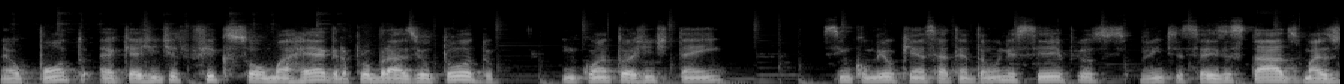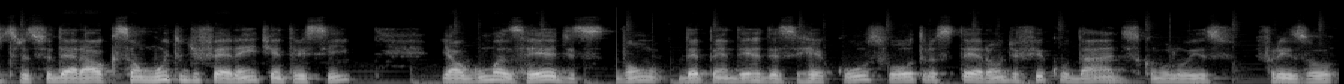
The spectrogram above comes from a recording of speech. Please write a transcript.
Né? O ponto é que a gente fixou uma regra para o Brasil todo, enquanto a gente tem 5.570 municípios, 26 estados, mais o Distrito Federal, que são muito diferentes entre si, E algumas redes vão depender desse recurso, outras terão dificuldades, como o Luiz frisou,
